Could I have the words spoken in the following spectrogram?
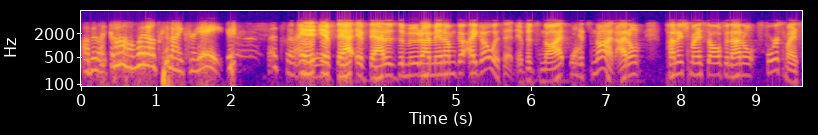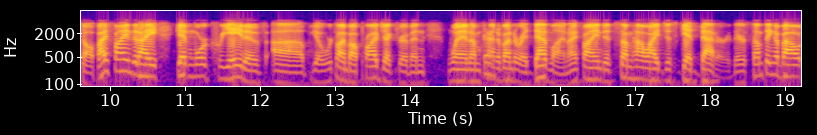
I'll be like, oh, what else can I create? that's what I do. if that if that is the mood I'm in, I'm go, I go with it. If it's not, Yeah. it's not. I don't punish myself and I don't force myself. I find that I get more creative. Uh, you know, we're talking about project driven when I'm Sure. kind of under a deadline. I find that somehow I just get better. There's something about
